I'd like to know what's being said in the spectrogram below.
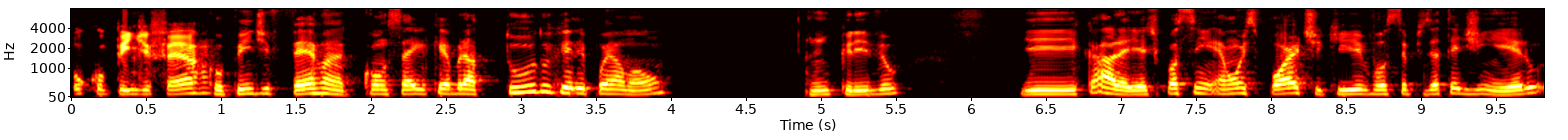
O, o cupim de ferro. Cupim de ferro, mano, consegue quebrar tudo que ele põe a mão. Incrível. E, cara, e é tipo assim, é um esporte que você precisa ter dinheiro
